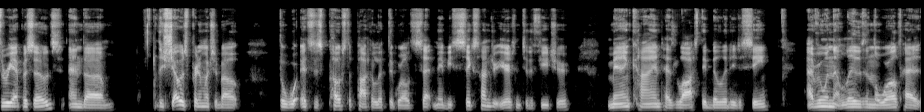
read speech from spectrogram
three episodes, and um, the show is pretty much about the it's this post-apocalyptic world set maybe 600 years into the future mankind has lost the ability to see everyone that lives in the world has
